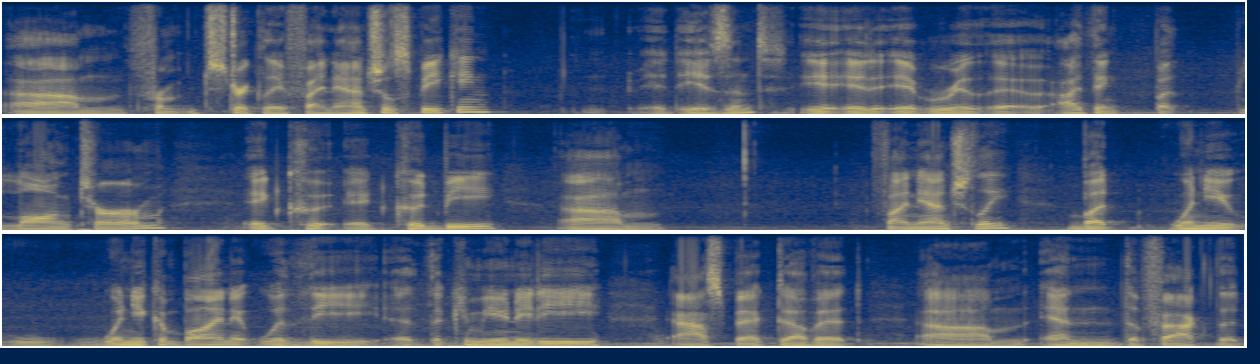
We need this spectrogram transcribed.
um, from strictly financial speaking, it isn't. It, it, it really, I think, but long term, it could it could be um, financially but when you when you combine it with the uh, the community aspect of it um, and the fact that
